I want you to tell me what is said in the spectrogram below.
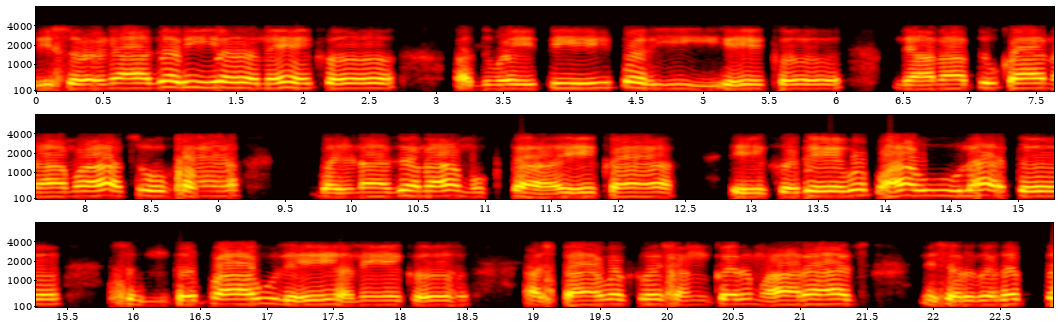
दिसण्या जरी अनेक अद्वैती परी एक ज्ञाना तुका नामा चोखा बहिणा जना मुक्ता एका एक देव पाऊलात संत पाऊले अनेक. अष्टावक्र शंकर महाराज निसर्गदत्त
